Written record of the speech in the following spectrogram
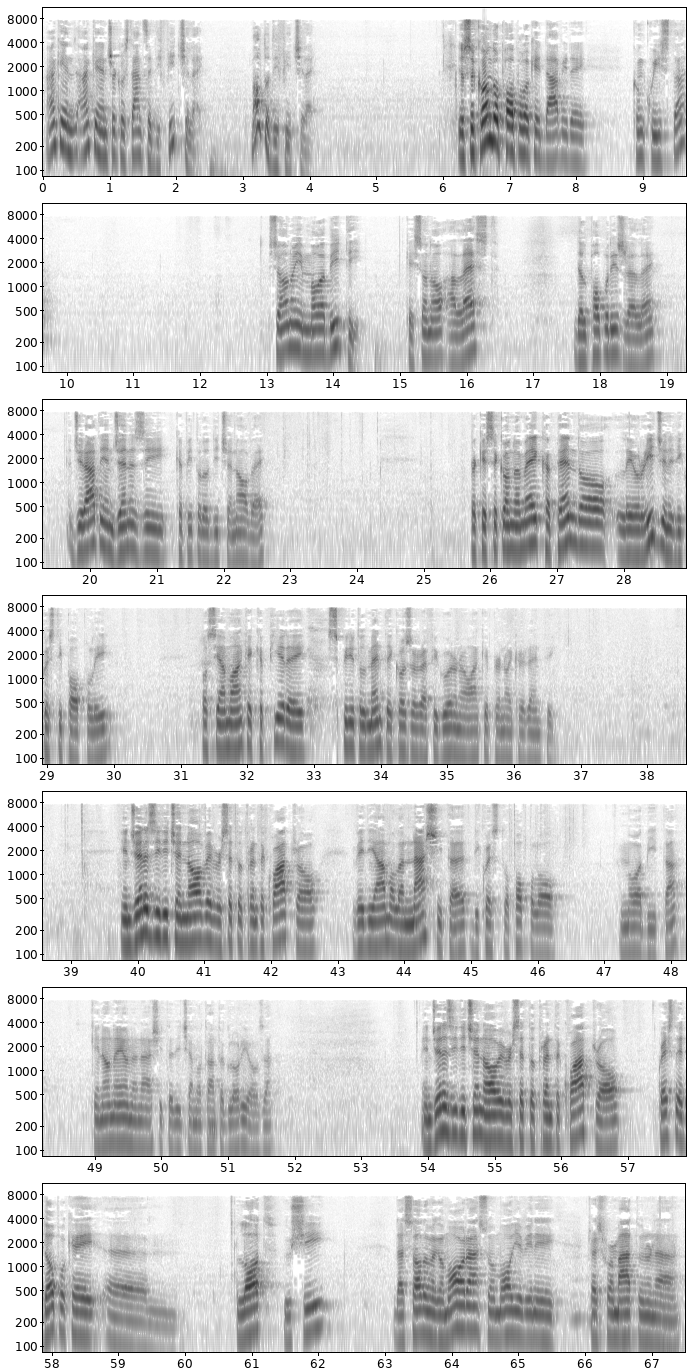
anche in, anche in circostanze difficili, molto difficili. Il secondo popolo che Davide conquista sono i Moabiti, che sono all'est del popolo di Israele, girate in Genesi capitolo 19, perché secondo me capendo le origini di questi popoli possiamo anche capire spiritualmente cosa raffigurano anche per noi credenti. In Genesi 19, versetto 34, vediamo la nascita di questo popolo moabita, che non è una nascita, diciamo, tanto gloriosa. In Genesi 19, versetto 34, questo è dopo che eh, Lot uscì da Sodoma e Gomorra, sua moglie viene trasformata in una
